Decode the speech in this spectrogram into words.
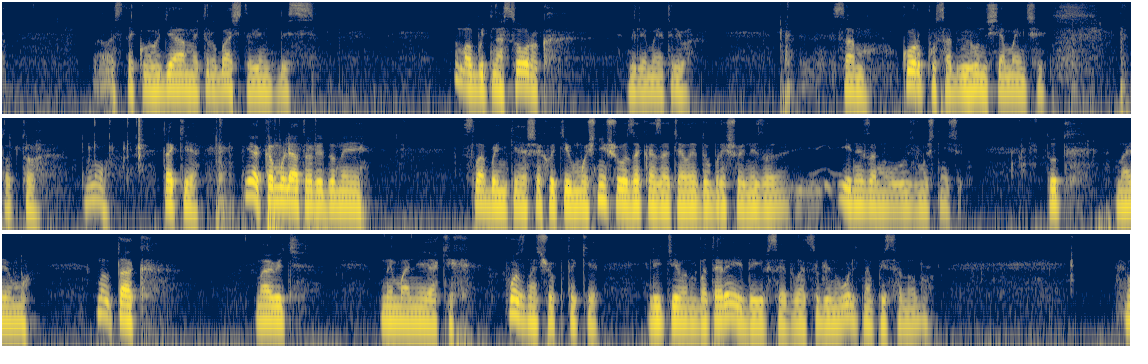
Ось такого діаметру, бачите, він десь, ну, мабуть, на 40 мм. Сам корпус, а двигун ще менший. Тобто, ну, таке. І акумулятори до неї слабенькі. Я ще хотів мощнішого заказати, але добре, що і не, за... і не замовив з мощнішим. Тут на йому, ну так, навіть нема ніяких позначок таке. Літіон батареї, де і все, 21 вольт написано. Ну.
